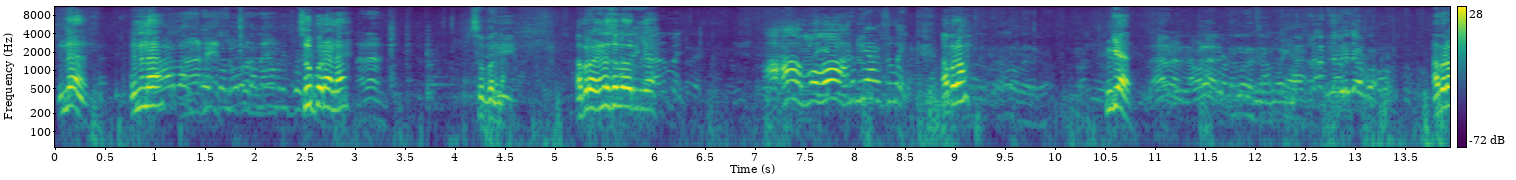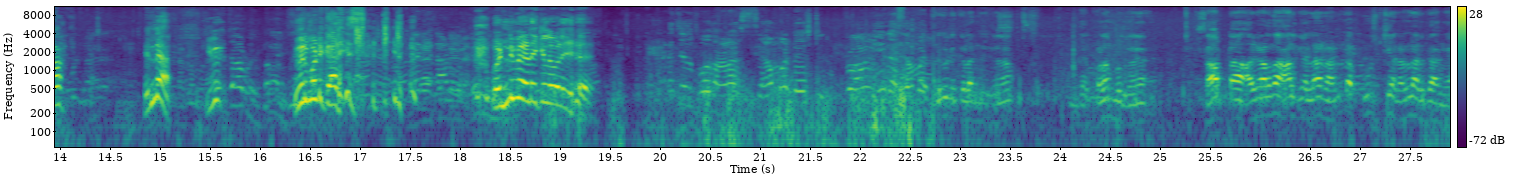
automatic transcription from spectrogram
என்ன? என்னண்ணா? சூப்பராண்ணா. சூப்பர்ண்ணா? அப்புறம் என்ன சொல்ல வர்றீங்க? அப்புறம்? இங்க. அப்புறம்? என்ன? இவ- இவர் மட்டும் கடைசி ஒண்ணுமே கிடைக்கல வழியே கிடைச்சது போதும் ஆனா செம டேஸ்ட் மீனை செம திருவிழு கிழங்குங்க இந்த குழம்புங்க சாப்பிட்டா அதனால தான் ஆளுங்க எல்லாம் நல்லா பூச்சியாக நல்லா இருக்காங்க.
